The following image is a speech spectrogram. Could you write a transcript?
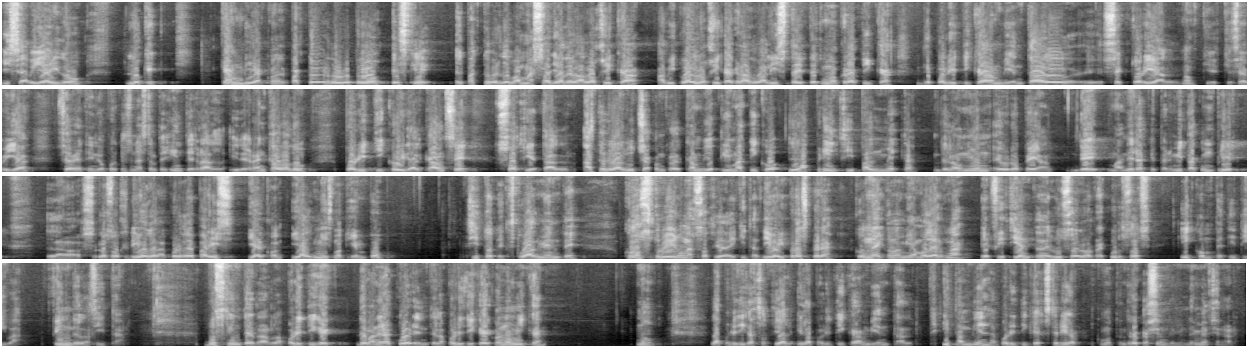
y se había ido. Lo que cambia con el Pacto Verde Europeo es que el Pacto Verde va más allá de la lógica, habitual lógica gradualista y tecnocrática de política ambiental eh, sectorial que, se, había, se había tenido, porque es una estrategia integral y de gran calado político y de alcance societal. Hace de la lucha contra el cambio climático la principal meta de la Unión Europea, de manera que permita cumplir los, objetivos del Acuerdo de París y al mismo tiempo, cito textualmente, construir una sociedad equitativa y próspera con una economía moderna, eficiente en el uso de los recursos y competitiva. Fin de la cita. Busca integrar la política de manera coherente la política económica, ¿no? la política social y la política ambiental. Y también la política exterior, como tendré ocasión de, de mencionar.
